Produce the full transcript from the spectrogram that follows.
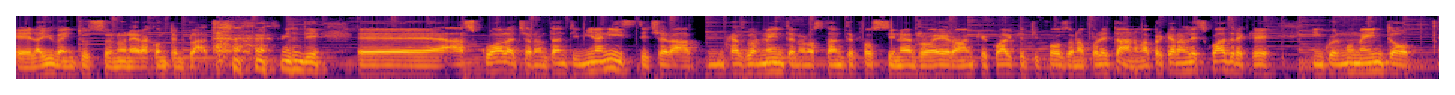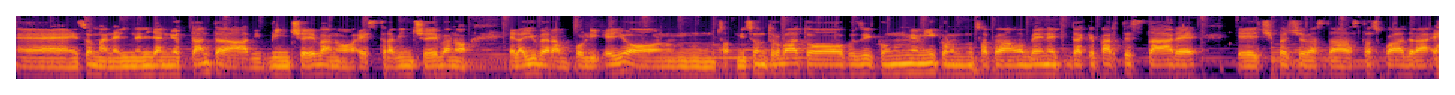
e la Juventus non era contemplata. Quindi eh, a scuola c'erano tanti milanisti, c'era casualmente, nonostante fossi nero, ero anche qualche tifoso napoletano, ma perché erano le squadre che in quel momento, eh, insomma, nel, negli anni Ottanta vincevano e stravincevano e la Juve era un po' lì. E io non so, mi sono trovato così con un mio amico, non sapevamo bene da che parte stare e ci faceva sta, sta squadra e,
